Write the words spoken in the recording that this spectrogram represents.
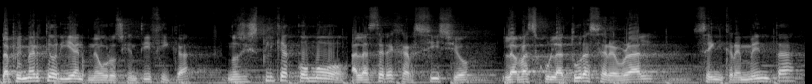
La primera teoría neurocientífica nos explica cómo al hacer ejercicio la vasculatura cerebral se incrementa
